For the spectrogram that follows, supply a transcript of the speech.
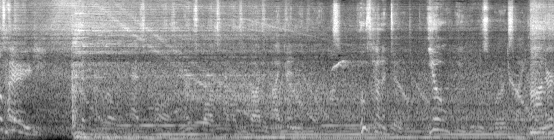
Loyalty. has calls, and those calls have to be guarded by men with guns. Who's gonna do? You. We use words like honor,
